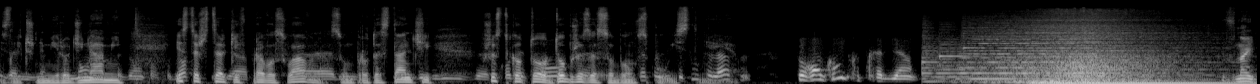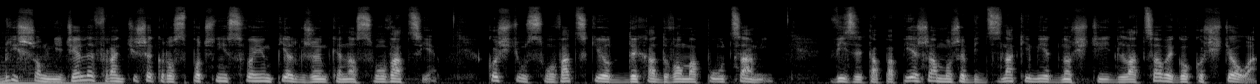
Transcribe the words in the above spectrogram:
z licznymi rodzinami. Jest też cerkiew prawosławna, są protestanci. Wszystko to dobrze ze sobą współistnieje. W najbliższą niedzielę Franciszek rozpocznie swoją pielgrzymkę na Słowację. Kościół słowacki oddycha dwoma płucami. Wizyta papieża może być znakiem jedności dla całego Kościoła,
